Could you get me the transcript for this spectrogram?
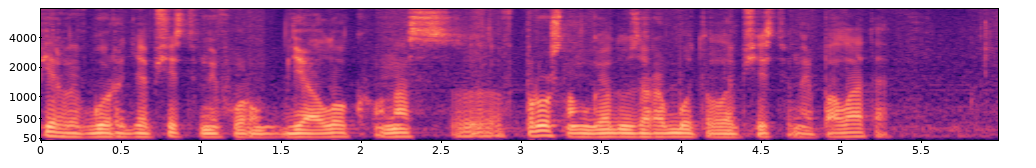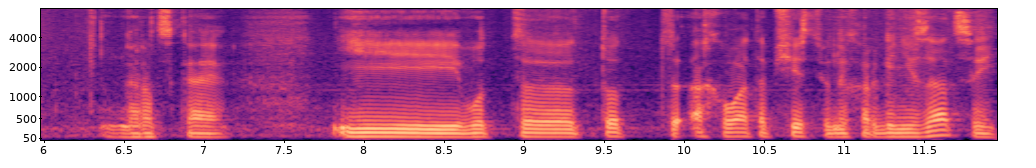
первый в городе общественный форум «Диалог». У нас э, в прошлом году заработала общественная палата городская. И вот э, тот охват общественных организаций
